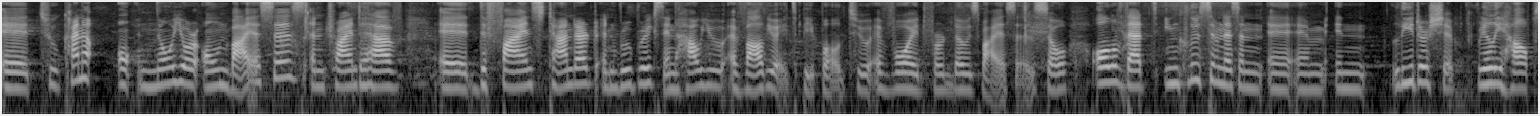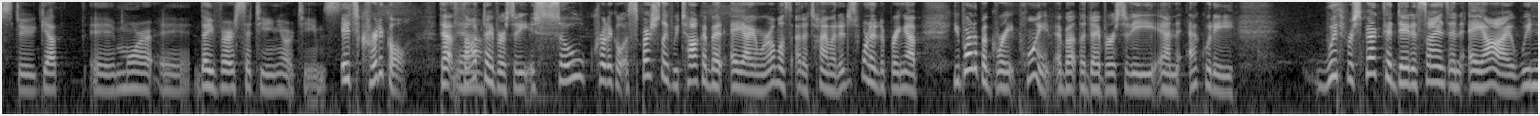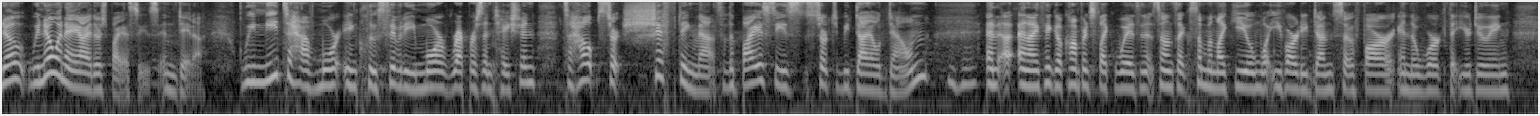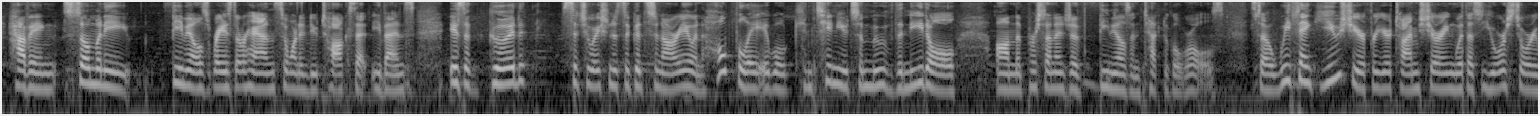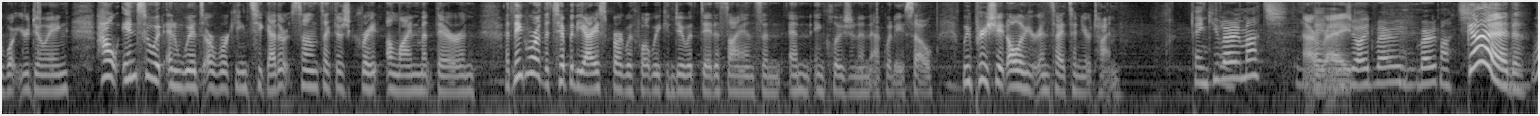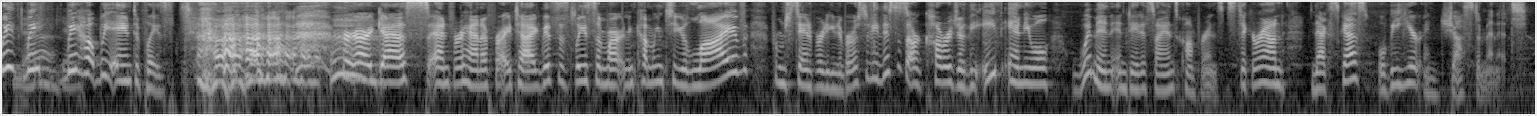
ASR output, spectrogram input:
uh, to kind of know your own biases and trying to have a defined standard and rubrics in how you evaluate people to avoid for those biases. So all of that inclusiveness and uh, um, in leadership really helps to get more uh, diversity in your teams. It's critical. That thought diversity is so critical, especially if we talk about AI, and we're almost out of time. But I just wanted to bring up, you brought up a great point about the diversity and equity. With respect to data science and AI, we know, we know in AI there's biases in data. We need to have more inclusivity, more representation to help start shifting that so the biases start to be dialed down. And, uh, and I think a conference like WIDS, and it sounds like someone like you and what you've already done so far in the work that you're doing, having so many females raise their hands to want to do talks at events, is a good situation, it's a good scenario, and hopefully it will continue to move the needle on the percentage of females in technical roles. So we thank you, Shir, for your time sharing with us your story, what you're doing, how Intuit and WIDS are working together. It sounds like there's great alignment there, and I think we're at the tip of the iceberg with what we can do with data science and, and inclusion and equity. So we appreciate all of your insights and your time. Thank you very much. All I right. enjoyed very, very much. Good. We, we, Yeah. we hope we aim to please. for our guests and for Hannah Freitag, this is Lisa Martin coming to you live from Stanford University. This is our coverage of the eighth annual Women in Data Science Conference. Stick around. Next guest will be here in just a minute.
